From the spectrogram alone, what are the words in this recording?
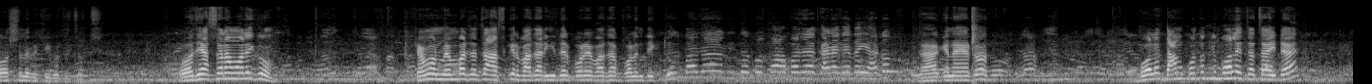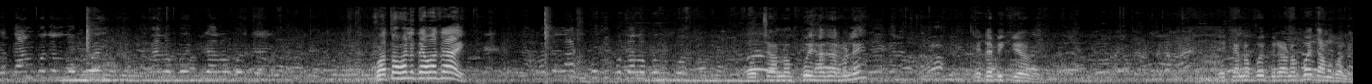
দশ হলে বিক্রি করতে চাচ্ছে। ওজি আসসালামু আলাইকুম। কেমন মেম্বার চাচা? আজকের বাজার ঈদের পরে বাজার বলেন তো একটু। হাটত। বলে দাম কত কি বলে চাচা এটা? কত হলে দেওয়া যায়? পঁচানব্বই হাজার হলে এটা বিক্রি হবে। একানব্বই, বিরানব্বই দাম বলে।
